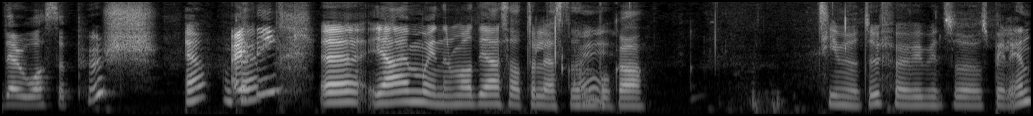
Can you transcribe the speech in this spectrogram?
there was a push, Ja, okay. I think. Uh, jeg må innrømme at jeg satt og leste den boka ti minutter før vi begynte å spille inn.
